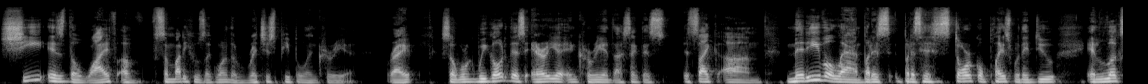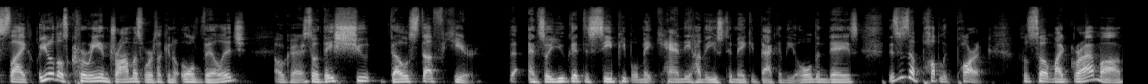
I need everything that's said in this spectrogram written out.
She is the wife of somebody who's like one of the richest people in Korea, right? So we're, we go to this area in Korea that's like this. It's like um, medieval land, but it's but it's a historical place where they do. It looks like you know those Korean dramas where it's like an old village. Okay. So they shoot those stuff here. And so you get to see people make candy, how they used to make it back in the olden days. This is a public park. So, so my grandma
